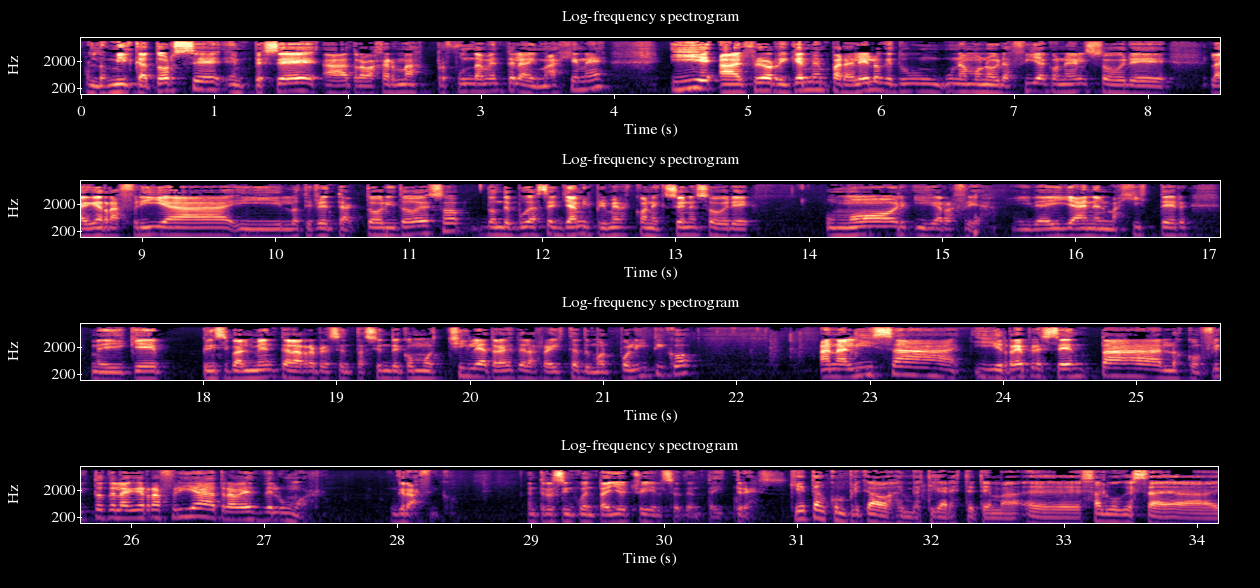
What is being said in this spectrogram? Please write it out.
en 2014 empecé a trabajar más profundamente las imágenes y a Alfredo Riquelme en paralelo que tuvo una monografía con él sobre la Guerra Fría y los diferentes actores y todo eso, donde pude hacer ya mis primeras conexiones sobre humor y Guerra Fría. Y de ahí ya en el magíster me dediqué principalmente a la representación de cómo Chile a través de las revistas de humor político analiza y representa los conflictos de la Guerra Fría a través del humor gráfico entre el 58 y el 73. ¿Qué tan complicado es investigar este tema? Eh, ¿Es algo que se ha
